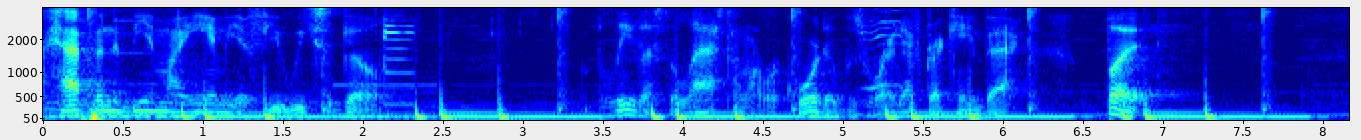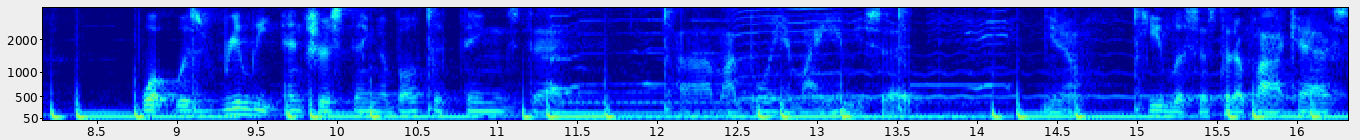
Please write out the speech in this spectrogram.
I happened to be in Miami a few weeks ago. I believe that's the last time I recorded was right after I came back. But what was really interesting about the things that uh, my boy in Miami said, you know, he listens to the podcast.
